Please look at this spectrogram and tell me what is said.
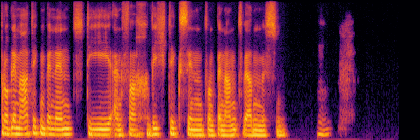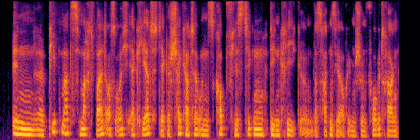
Problematiken benennt, die einfach wichtig sind und benannt werden müssen. Mhm. In äh, Piepmatz macht Wald aus euch erklärt der Gescheckerte uns Kopflistigen den Krieg. Ähm, das hatten Sie ja auch eben schön vorgetragen.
